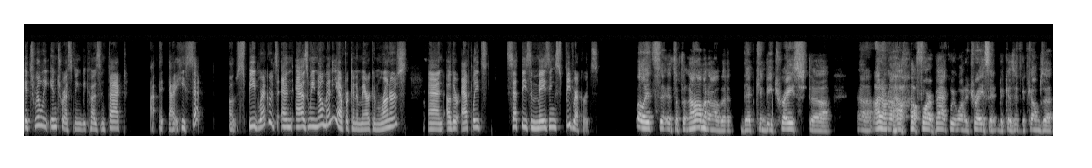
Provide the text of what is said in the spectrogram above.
it's really interesting because, in fact, I, I, he set uh, speed records. And as we know, many African American runners and other athletes set these amazing speed records. Well, it's it's a phenomenon that that can be traced. Uh, uh, I don't know how, how far back we want to trace it because it becomes a,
